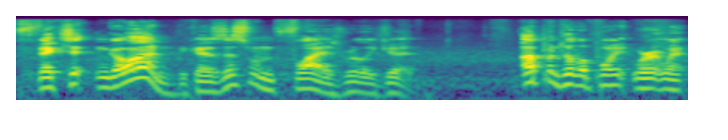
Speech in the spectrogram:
fix it and go on because this one flies really good. Up until the point where it went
